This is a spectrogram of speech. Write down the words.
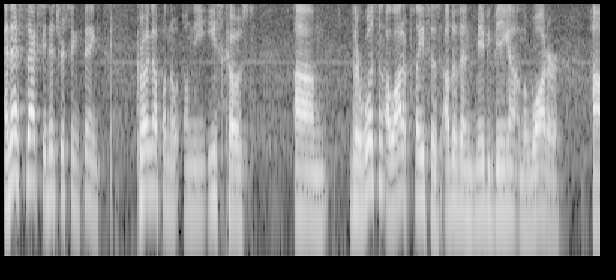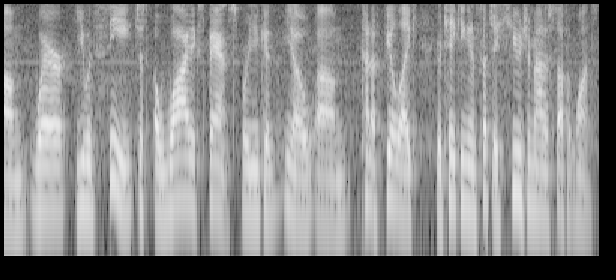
And this is actually an interesting thing. Growing up on the, on the East Coast, um, there wasn't a lot of places other than maybe being out on the water um, where you would see just a wide expanse where you could, you know, um, kind of feel like you're taking in such a huge amount of stuff at once.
